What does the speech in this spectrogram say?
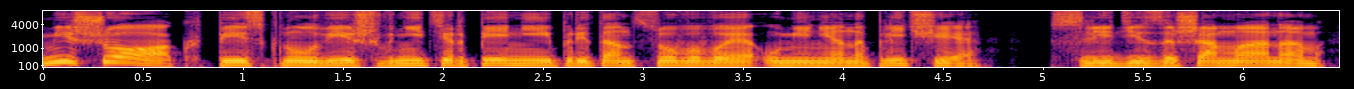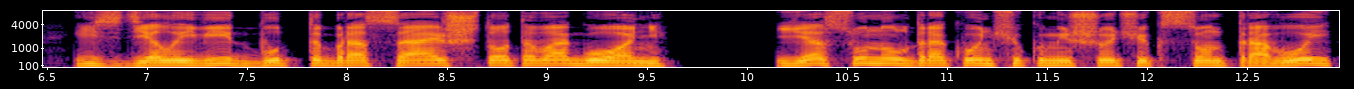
«Мешок!» — пискнул Виш в нетерпении, пританцовывая у меня на плече. «Следи за шаманом и сделай вид, будто бросаешь что-то в огонь!» Я сунул дракончику мешочек с сон травой,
